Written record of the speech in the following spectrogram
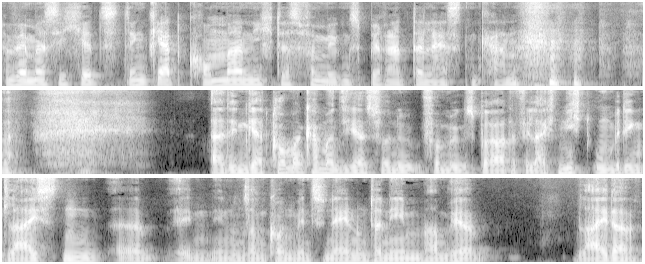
wenn man sich jetzt den Gerd Kommer nicht als Vermögensberater leisten kann? Äh, den Gerd Kommer kann man sich als Vermögensberater vielleicht nicht unbedingt leisten. Äh, in, in unserem konventionellen Unternehmen haben wir leider,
